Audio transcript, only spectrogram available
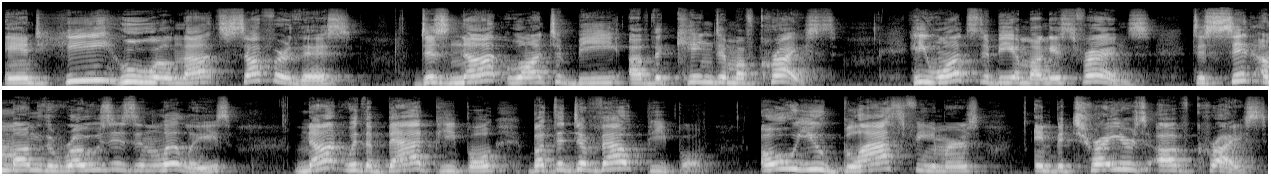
And he who will not suffer this does not want to be of the kingdom of Christ. He wants to be among his friends, to sit among the roses and lilies, not with the bad people, but the devout people. Oh, you blasphemers and betrayers of Christ.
